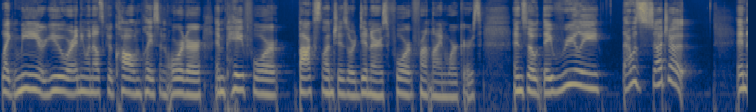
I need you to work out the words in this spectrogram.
like me or you or anyone else could call and place an order and pay for box lunches or dinners for frontline workers. And so they really that was such a an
